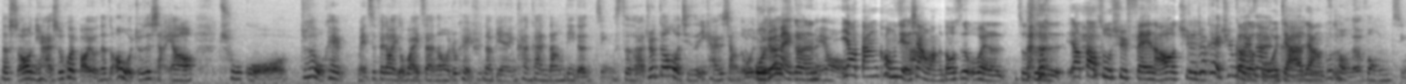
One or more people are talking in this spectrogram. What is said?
的时候，你还是会保有那种哦，我就是想要出国，就是我可以每次飞到一个外站，然后我就可以去那边看看当地的景色啊，就跟我其实一开始想的，我我觉得每个人没有要当空姐向往，都是为了就是要到处去飞，然后去 对，就可以去各个国家这样子。不同的风景，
